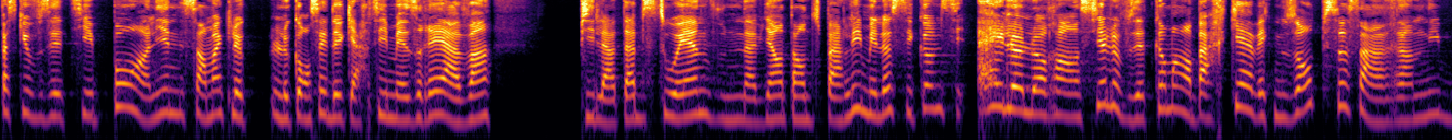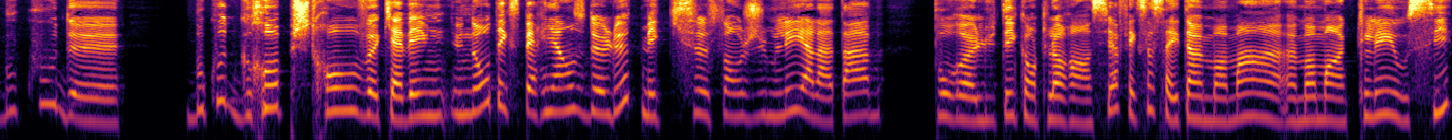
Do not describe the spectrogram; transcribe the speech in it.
parce que vous étiez pas en lien nécessairement avec le, conseil de quartier Mézeray avant, puis la table citoyenne, vous n'aviez entendu parler, mais là, c'est comme si, hey, le Laurentien, là, vous êtes comme embarqué avec nous autres, puis ça, ça a ramené beaucoup de, beaucoup de groupes, je trouve, qui avaient une, autre expérience de lutte, mais qui se sont jumelés à la table pour euh, lutter contre Laurentia. Fait que ça, ça a été un moment, un moment clé aussi.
